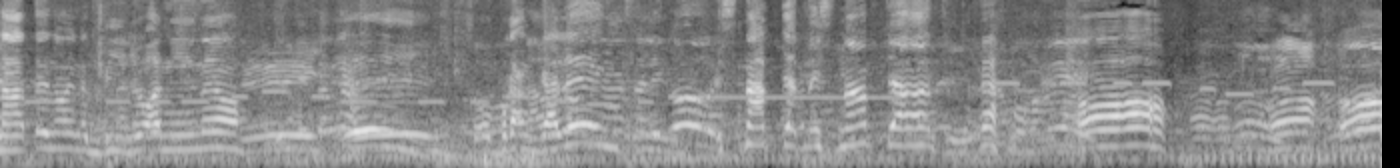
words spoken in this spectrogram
Natin, oh, nag-video kanina yun. Hey, sobrang galing. Snapchat na Snapchat. Oo. Oo.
